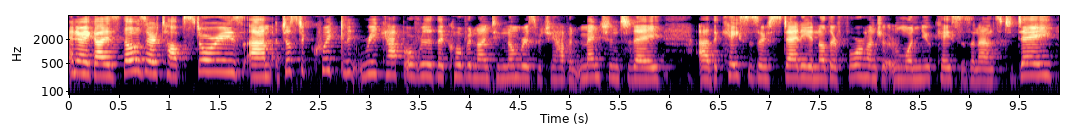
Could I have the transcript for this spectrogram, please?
Anyway, guys, those are top stories. Um, just to quickly recap over the COVID 19 numbers, which you haven't mentioned today. Uh, the cases are steady, another 401 new cases announced today.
